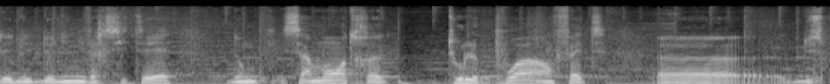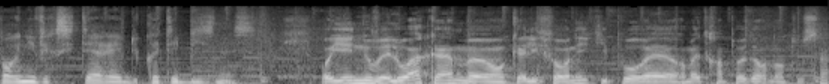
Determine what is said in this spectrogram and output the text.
de, de l'université. Donc ça montre tout le poids, en fait, euh, du sport universitaire et du côté business. Il y a une nouvelle loi quand même euh, en Californie qui pourrait remettre un peu d'ordre dans tout ça?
